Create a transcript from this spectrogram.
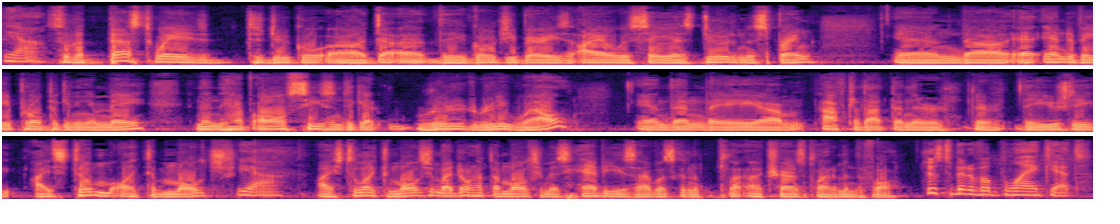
Yeah. So the best way to, to do go, uh, d- uh, the goji berries, I always say, is do it in the spring and uh, end of April, beginning of May, and then they have all season to get rooted really well. And then they, um, after that, then they're they're they usually. I still like to mulch. Yeah. I still like to mulch them. I don't have to mulch them as heavy as I was going to pl- uh, transplant them in the fall. Just a bit of a blanket.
